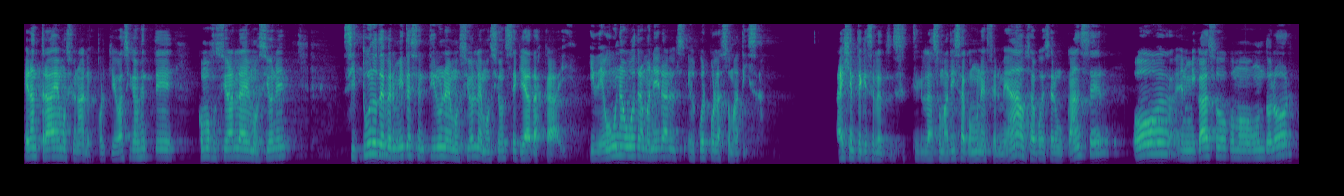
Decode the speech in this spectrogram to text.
eran trabas emocionales, porque básicamente cómo funcionan las emociones. Si tú no te permites sentir una emoción, la emoción se queda atascada ahí. Y de una u otra manera el, cuerpo la somatiza. Hay gente que se la, somatiza como una enfermedad, o sea, puede ser un cáncer, o en mi caso como un dolor,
